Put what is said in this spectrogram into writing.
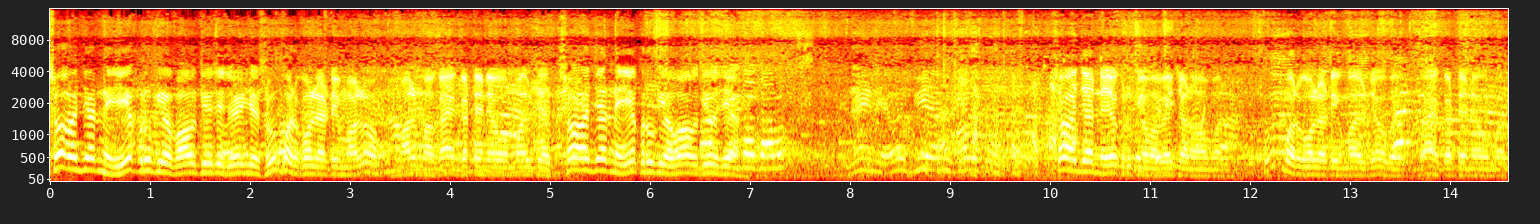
છ હજાર ને એક રૂપિયા ભાવ થયો છે. જોઈ લે સુપર ક્વોલિટી માલ માલમાં કાંઈ ઘટે ને એવો માલ છે. છ હજાર ને એક રૂપિયા ભાવ થયો છે. છ હજાર ને એક રૂપિયામાં વેચાણો માલ. સુપર ક્વોલિટી માલ છે ભાઈ. કાંઈ ઘટે ને એવો માલ.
